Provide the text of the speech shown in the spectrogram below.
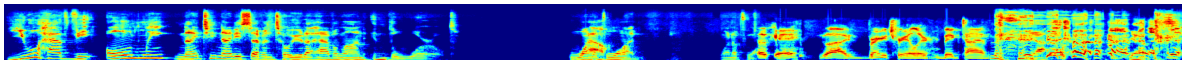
you will have the only 1997 Toyota Avalon in the world. One of one. One of one. Okay. Wow. Bring a trailer. Big time. Yeah. yeah.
